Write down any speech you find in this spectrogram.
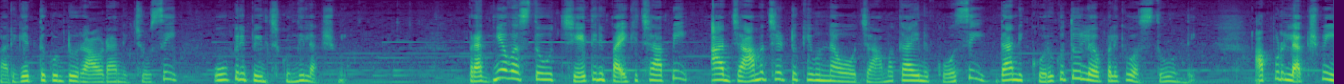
పరిగెత్తుకుంటూ రావడాన్ని చూసి ఊపిరి పీల్చుకుంది లక్ష్మి. ప్రజ్ఞ వస్తూ చేతిని పైకి చాపి ఆ జామ చెట్టుకి ఉన్న ఓ జామకాయను కోసి దాన్ని కొరుకుతూ లోపలికి వస్తూ ఉంది. అప్పుడు లక్ష్మి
